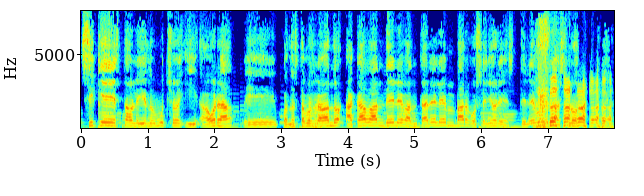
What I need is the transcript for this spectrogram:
sí que he estado leyendo mucho y ahora, eh, cuando estamos grabando, acaban de levantar el embargo, señores. Tenemos las notas.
